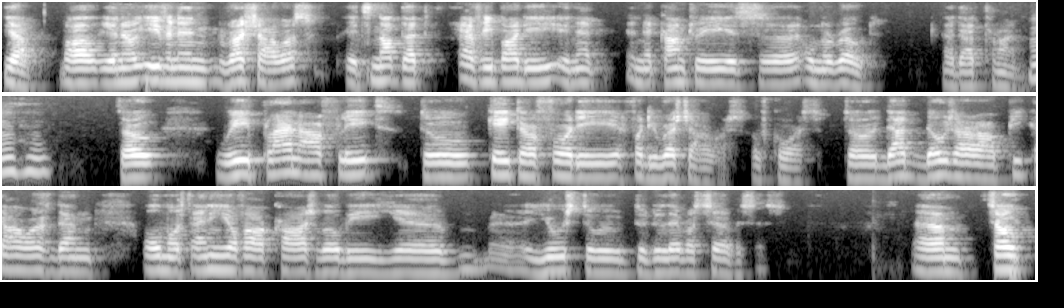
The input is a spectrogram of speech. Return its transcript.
yeah, well, you know, even in rush hours, it's not that everybody in a in a country is uh, on the road at that time. Mm-hmm. So we plan our fleet to cater for the for the rush hours, of course. So that those are our peak hours. Then almost any of our cars will be uh, used to to deliver services. Um, so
